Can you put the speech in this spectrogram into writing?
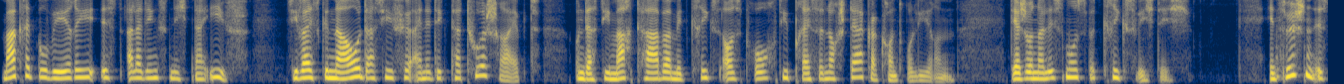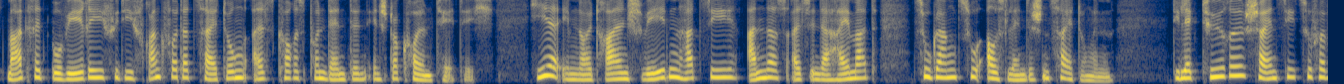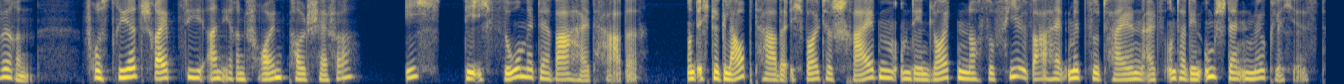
Margret Boveri ist allerdings nicht naiv. Sie weiß genau, dass sie für eine Diktatur schreibt und dass die Machthaber mit Kriegsausbruch die Presse noch stärker kontrollieren. Der Journalismus wird kriegswichtig. Inzwischen ist Margret Boveri für die Frankfurter Zeitung als Korrespondentin in Stockholm tätig. Hier im neutralen Schweden hat sie, anders als in der Heimat, Zugang zu ausländischen Zeitungen. Die Lektüre scheint sie zu verwirren. Frustriert schreibt sie an ihren Freund Paul Schäffer Ich, die ich so mit der Wahrheit habe, und ich geglaubt habe, ich wollte schreiben, um den Leuten noch so viel Wahrheit mitzuteilen, als unter den Umständen möglich ist.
